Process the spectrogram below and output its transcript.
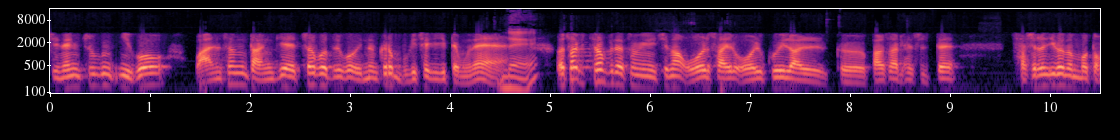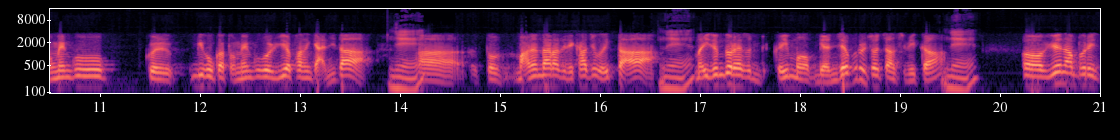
진행 중이고 완성 단계에 접어들고 있는 그런 무기체계이기 때문에 네. 어차피 트럼프 대통령이 지난 5월 4일, 5월 9일 날 그 발사를 했을 때 사실은 이거는 뭐 동맹국을 미국과 동맹국을 위협하는 게 아니다. 네. 아, 또 많은 나라들이 가지고 있다. 네. 뭐이 정도로 해서 거의 뭐 면제부를 줬지 않습니까? 네. 어, 유엔 안보리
